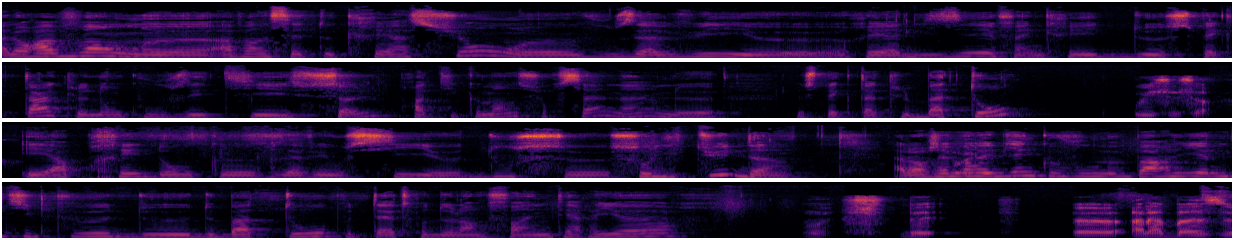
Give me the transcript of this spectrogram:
Alors avant, euh, avant cette création, euh, vous avez euh, réalisé, enfin créé deux spectacles, donc vous étiez seul pratiquement sur scène, hein, le, le, spectacle Bateau. Oui, c'est ça. Et après, donc, vous avez aussi Douce Solitude. Alors j'aimerais bien que vous me parliez un petit peu de, de Bateau, peut-être de l'enfant intérieur. Ouais. Ben, à la base,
